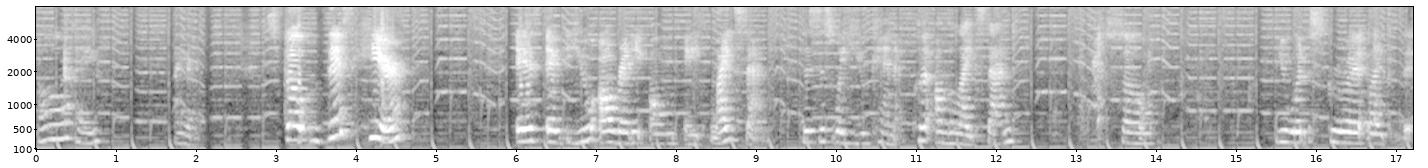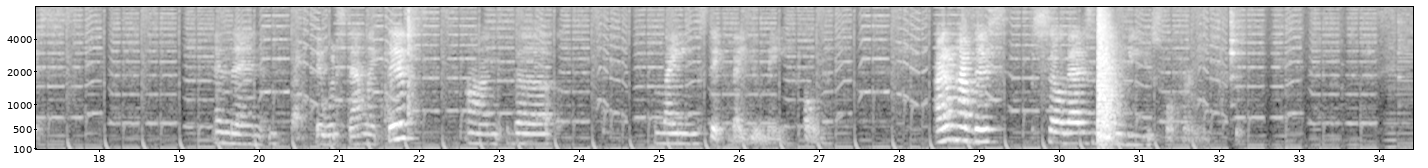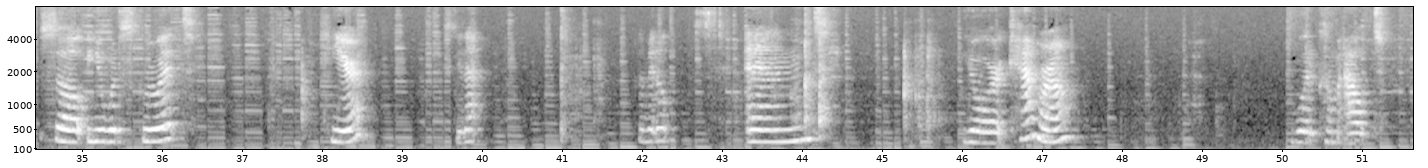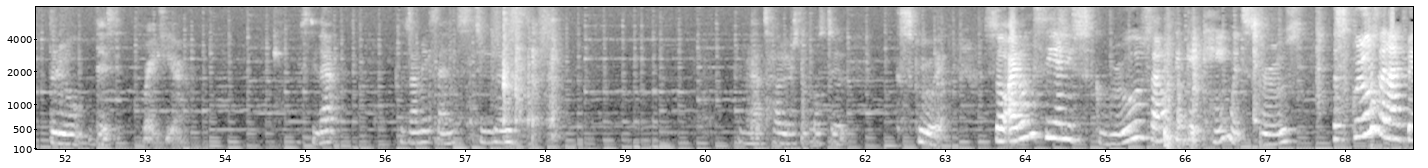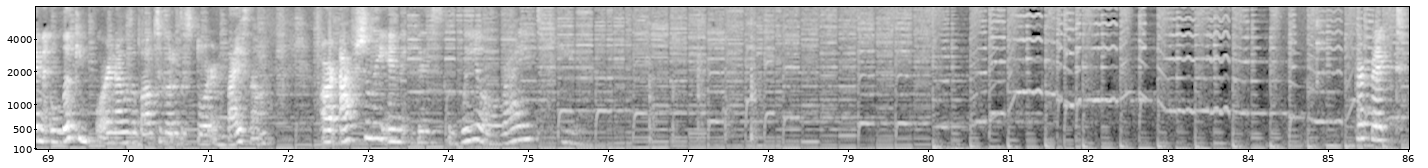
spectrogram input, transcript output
Oh, okay. I get it. So this here is if you already own a light stand. This is what you can put on the light stand. So you would screw it like this. And then it would stand like this on the lighting stick that you may own. I don't have this, so that is not going to be useful for me. So you would screw it here, see that? The middle. And your camera would come out through this right here. See that? Does that make sense to you guys? That's how you're supposed to screw it. So I don't see any screws. I don't think it came with screws. The screws that I've been looking for and I was about to go to the store and buy some are actually in this wheel right here. Perfect.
